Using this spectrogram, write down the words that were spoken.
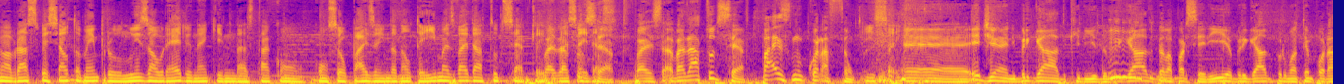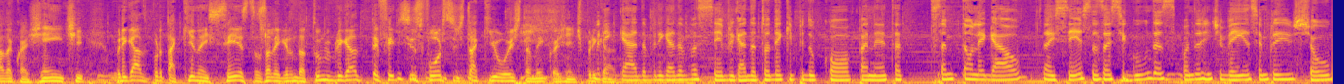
Um abraço especial também pro Luiz Aurélio, né, que ainda está com, com seu pai ainda na UTI, mas vai dar tudo certo aí. Vai dar tudo dessa. certo. Vai, vai dar tudo certo. Paz no coração. Isso aí. É, Ediane, obrigado, querida. Obrigado pela parceria. Obrigado por uma temporada com a gente. Obrigado por estar aqui nas sextas, alegrando a turma. Obrigado por ter feito esse esforço de estar aqui hoje também com a gente. Obrigado. Obrigada, obrigada a você, obrigada a toda a equipe do Copa, né? Tá sempre tão legal. Às sextas, às segundas, quando a gente vem, é sempre show.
